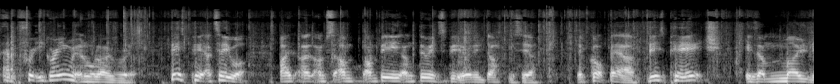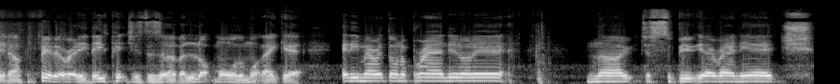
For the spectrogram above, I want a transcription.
had pretty green written all over it. This pitch, I tell you what, I, am I'm, I'm, being, I'm doing to be industrious here. They've got better. This pitch is amazing. I can feel it already. These pitches deserve a lot more than what they get. Any Maradona branding on it? No, just Subbuteo around the edge.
